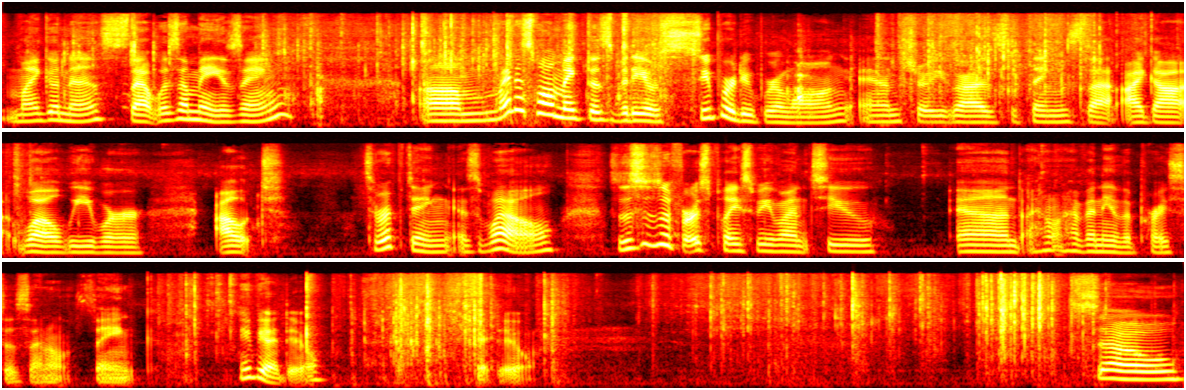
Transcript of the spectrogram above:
my goodness, that was amazing. Um, might as well make this video super duper long and show you guys the things that I got while we were out thrifting as well. So this is the first place we went to and I don't have any of the prices, I don't think. Maybe I do. I, I do. So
